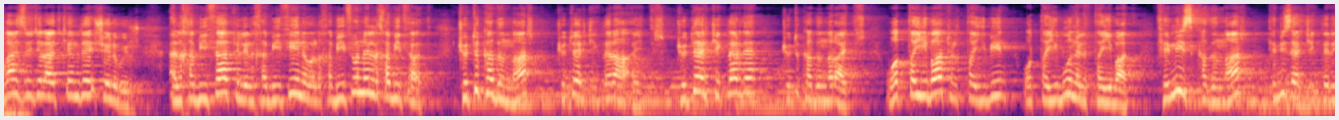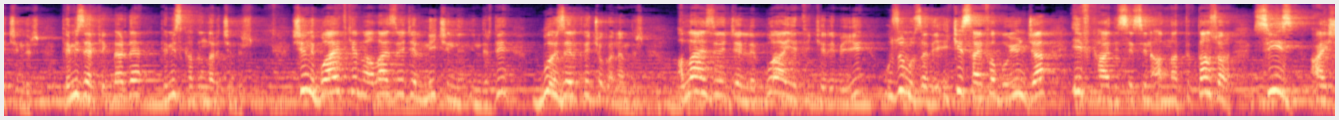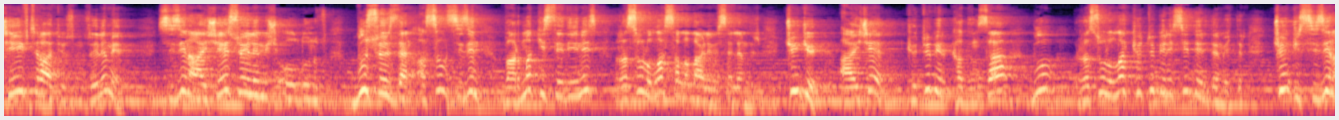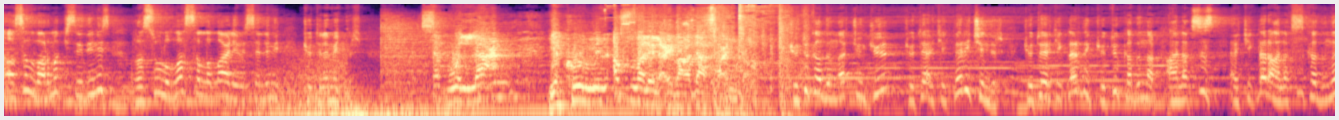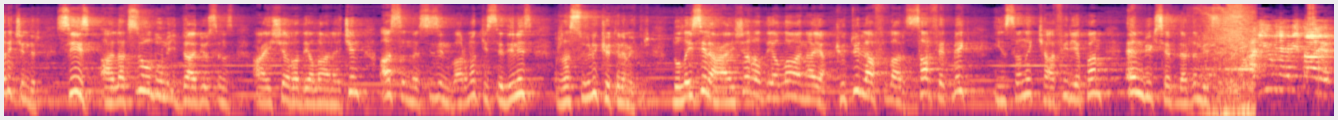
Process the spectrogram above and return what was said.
Allah Azze ve Celle kerimede şöyle buyurur. El habithatu lil habithine vel habithune lil habithat. Kötü kadınlar kötü erkeklere aittir. Kötü erkekler de kötü kadınlara aittir. Ve tayyibatu lit tayyibin ve tayyibune lit tayyibat. Temiz kadınlar temiz erkekler içindir. Temiz erkekler de temiz kadınlar içindir. Şimdi bu ayet-i Allah Azze ve Celle niçin indirdi? Bu özellikle çok önemlidir. Allah Azze ve Celle bu ayeti kerimeyi uzun uzadıya iki sayfa boyunca ifk hadisesini anlattıktan sonra siz Ayşe'ye iftira atıyorsunuz öyle mi? Sizin Ayşe'ye söylemiş olduğunuz bu sözden asıl sizin varmak istediğiniz Resulullah sallallahu aleyhi ve sellem'dir. Çünkü Ayşe kötü bir kadınsa bu Resulullah kötü birisidir demektir. Çünkü sizin asıl varmak istediğiniz Resulullah sallallahu aleyhi ve sellemi kötülemektir. السب واللعن يكون من أفضل العبادات عندهم Kötü kadınlar çünkü kötü erkekler içindir. Kötü erkekler de kötü kadınlar, ahlaksız erkekler ahlaksız kadınlar içindir. Siz ahlaksız olduğunu iddia ediyorsanız Ayşe radıyallahu anh için aslında sizin varmak istediğiniz Resulü kötülemektir. Dolayısıyla Ayşe radıyallahu anh'a kötü laflar sarf etmek insanı kafir yapan en büyük sebeplerden birisidir. علي بن أبي طالب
